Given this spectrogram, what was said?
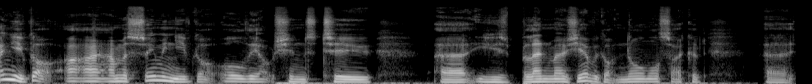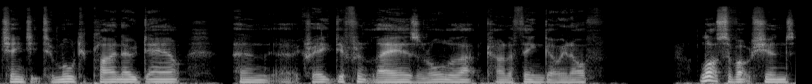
And you've got, I, am assuming you've got all the options to uh, use blend modes. Yeah, we've got normal, so I could uh, change it to multiply, no doubt, and uh, create different layers and all of that kind of thing going off. Lots of options.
